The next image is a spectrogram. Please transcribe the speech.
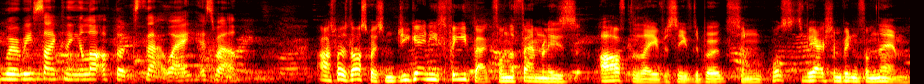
we're recycling a lot of books that way as well. I suppose last question: Do you get any feedback from the families after they've received the books, and what's the reaction been from them?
